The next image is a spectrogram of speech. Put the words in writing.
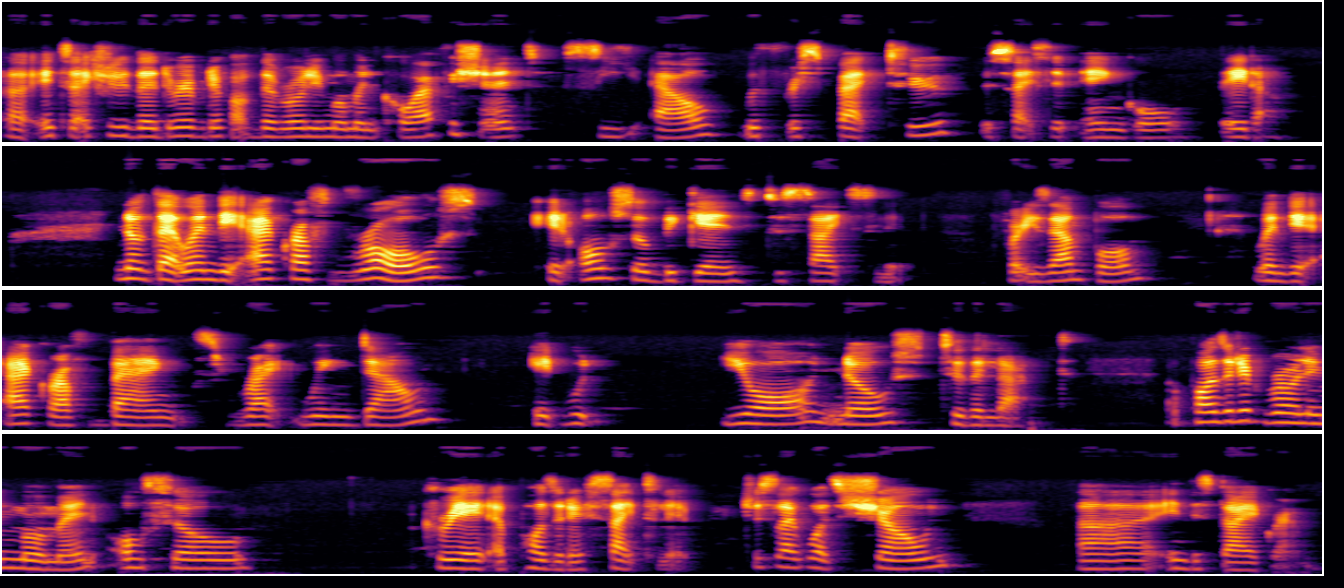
uh, it's actually the derivative of the rolling moment coefficient CL with respect to the side slip angle beta. Note that when the aircraft rolls, it also begins to side slip. For example, when the aircraft banks right wing down, it would yaw nose to the left. A positive rolling moment also create a positive side slip, just like what's shown uh, in this diagram.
